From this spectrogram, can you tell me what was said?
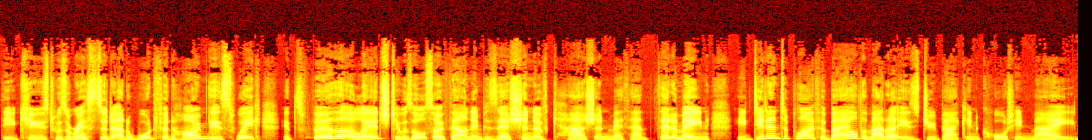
The accused was arrested at a Woodford home this week. It's further alleged he was also found in possession of cash and methamphetamine. He didn't apply for bail. The matter is due back in court in May.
